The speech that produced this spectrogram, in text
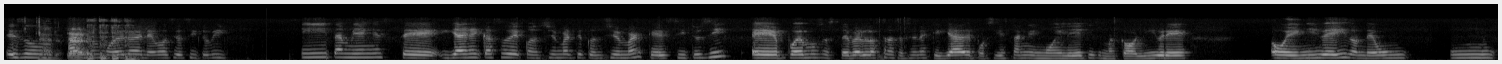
es un, Claro. hay Claro. un modelo de negocio C2B. Y también este, ya en el caso de consumer to consumer, que es C2C, eh, podemos este, ver las transacciones que ya de por sí están en OLX, en Mercado Libre o en eBay, donde un, un,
